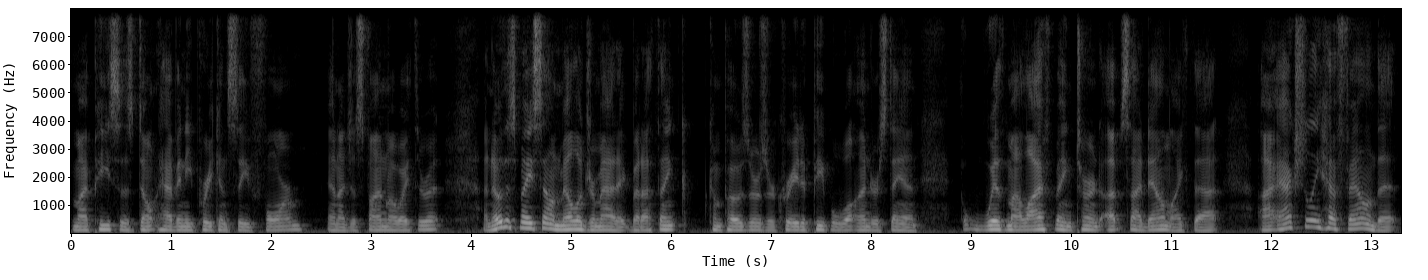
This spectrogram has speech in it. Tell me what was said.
my pieces don't have any preconceived form, and I just find my way through it. I know this may sound melodramatic, but I think composers or creative people will understand. With my life being turned upside down like that, I actually have found that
